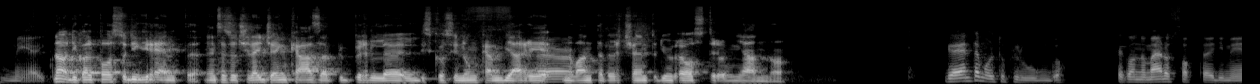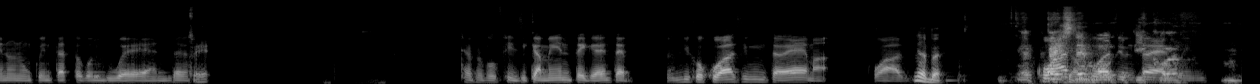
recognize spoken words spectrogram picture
numerico. No, dico al posto di Grant, nel senso ce l'hai già in casa più per il, il discorso di non cambiare Eh. il 90% di un roster ogni anno. Grant è molto più lungo. Secondo me lo soffre di meno in un quintetto con due end. Sì. Cioè, proprio fisicamente Grant è, non dico quasi un 3, ma quasi. Eh beh, Eh, Quasi, è quasi un 3. piccolo. quindi. Mm.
